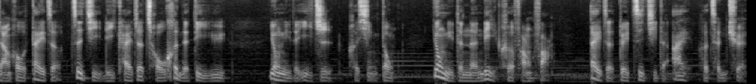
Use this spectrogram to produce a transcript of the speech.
然后带着自己离开这仇恨的地狱。用你的意志和行动，用你的能力和方法，带着对自己的爱和成全，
